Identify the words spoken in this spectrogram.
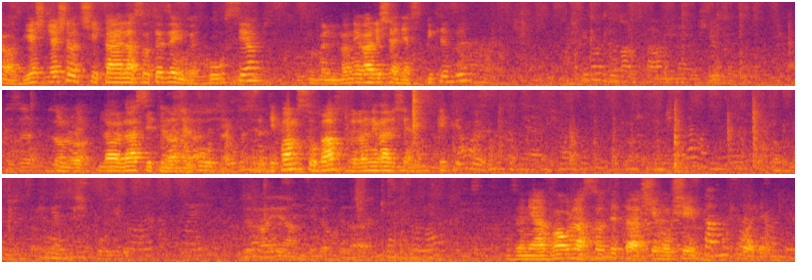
לא, אז יש, יש עוד שיטה לעשות את זה עם רקורסיה, אבל לא נראה לי שאני אספיק את זה. לא, לא. לא, לא עשיתם את זה. זה טיפה מסובך ולא נראה לי שאני אספיק את זה. לא. אז אני אעבור לעשות את השימושים קודם.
